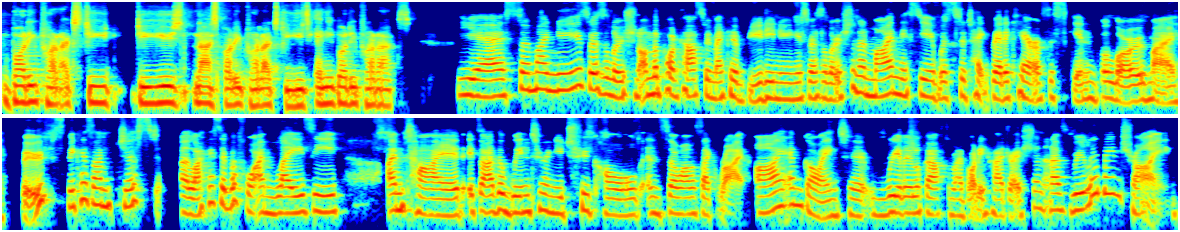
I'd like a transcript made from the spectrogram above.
body products, do you do you use nice body products? Do you use any body products? Yeah. So my New Year's resolution on the podcast, we make a beauty New Year's resolution, and mine this year was to take better care of the skin below my boobs because I'm just, like I said before, I'm lazy. I'm tired. It's either winter and you're too cold. And so I was like, right, I am going to really look after my body hydration. And I've really been trying.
